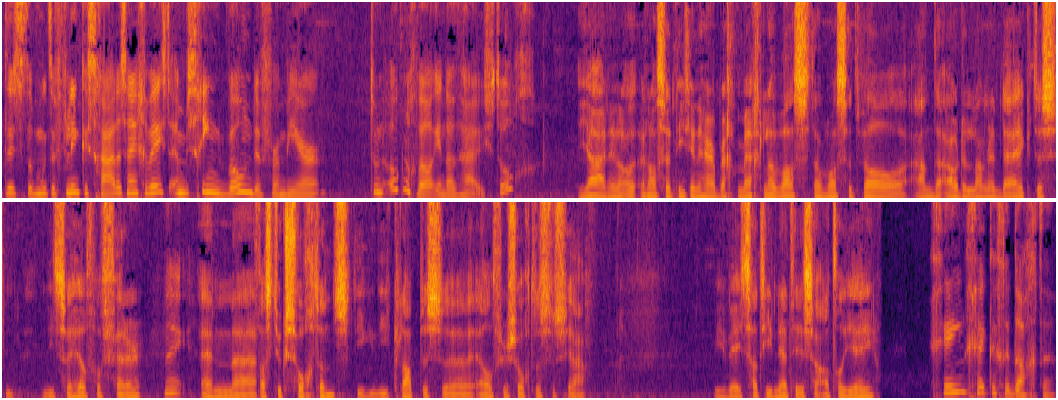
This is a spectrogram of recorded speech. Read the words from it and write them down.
Dus dat moet een flinke schade zijn geweest. En misschien woonde Vermeer toen ook nog wel in dat huis, toch? Ja, en al- en als het niet in Herberg Mechelen was, dan was het wel aan de Oude Lange Dijk. Dus niet zo heel veel verder. Nee. En eh, het was natuurlijk 's ochtends, die, die klap, dus eh 11 uur 's ochtends. Dus ja, wie weet zat hij net in zijn atelier. Geen gekke gedachte.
